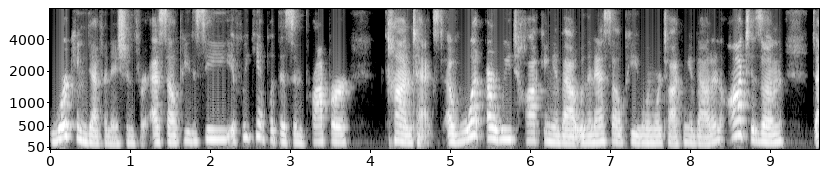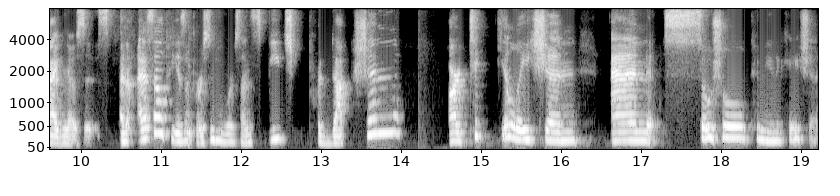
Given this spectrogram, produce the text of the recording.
working definition for SLP to see if we can't put this in proper context of what are we talking about with an SLP when we're talking about an autism diagnosis. An SLP is a person who works on speech production articulation, and social communication.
